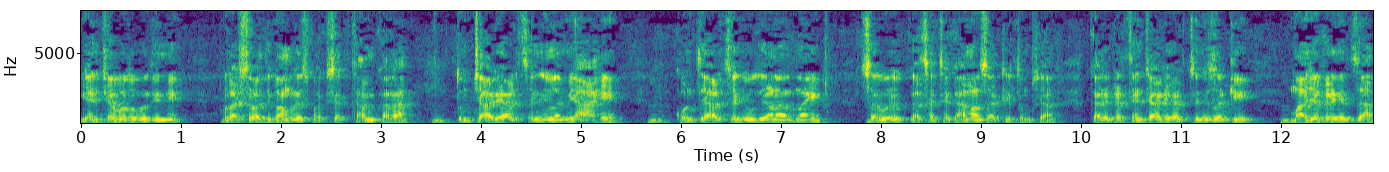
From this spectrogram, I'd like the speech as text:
यांच्या बरोबरीने राष्ट्रवादी काँग्रेस पक्षात काम करा. तुमच्या अडीअडचणीला मी आहे. कोणत्या अडचणी येऊ देणार नाही. सर्व विकासाच्या कामासाठी तुमच्या कार्यकर्त्यांच्या अडीअडचणीसाठी माझ्याकडे येत जा.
